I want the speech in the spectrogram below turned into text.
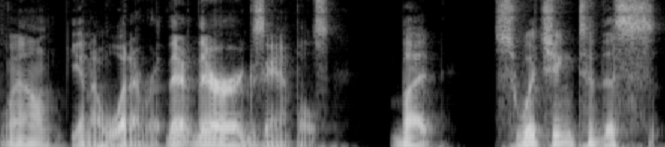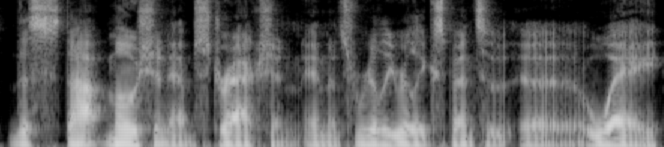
well you know whatever there there are examples but switching to this this stop motion abstraction in its really really expensive uh, way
